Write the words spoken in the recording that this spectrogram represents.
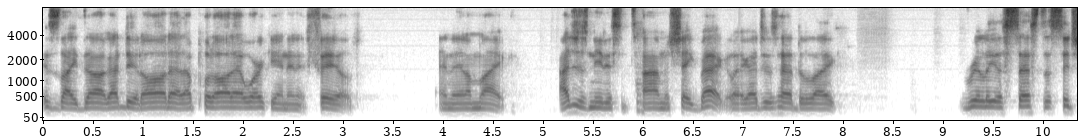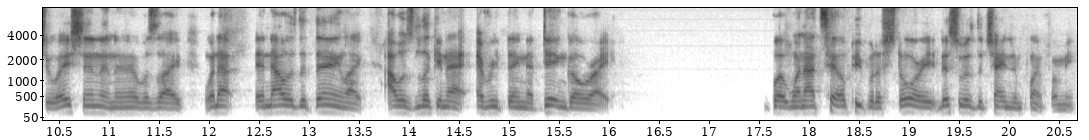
it's like, dog, I did all that. I put all that work in and it failed. And then I'm like, I just needed some time to shake back. Like I just had to like really assess the situation. And then it was like when I and that was the thing, like I was looking at everything that didn't go right. But when I tell people the story, this was the changing point for me.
